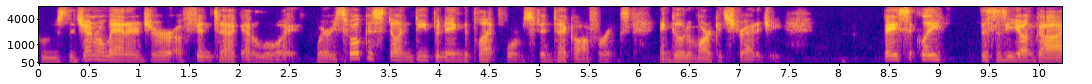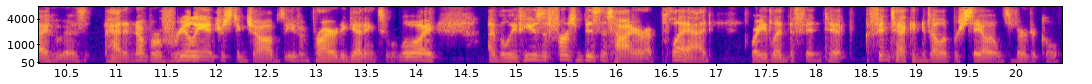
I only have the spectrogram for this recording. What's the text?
who's the general manager of FinTech at Alloy, where he's focused on deepening the platform's FinTech offerings and go to market strategy. Basically, this is a young guy who has had a number of really interesting jobs even prior to getting to Alloy. I believe he was the first business hire at Plaid, where he led the fintech, fintech and developer sales vertical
